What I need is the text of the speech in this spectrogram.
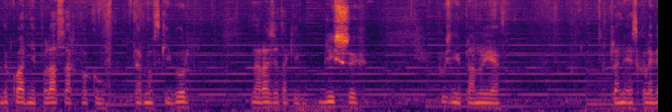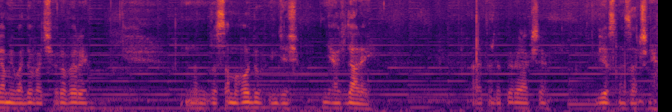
Dokładnie po lasach wokół Tarnowskich Gór. Na razie takich bliższych. Później planuję, planuję z kolegami ładować rowery no, do samochodów i gdzieś jechać dalej. Ale to dopiero jak się wiosna zacznie.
